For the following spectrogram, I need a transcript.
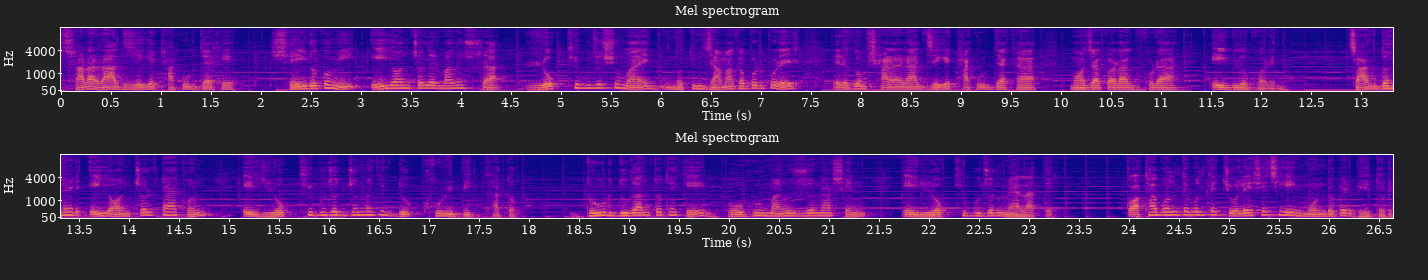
সারা রাত জেগে ঠাকুর দেখে, সেই রকমই এই অঞ্চলের মানুষরা লক্ষ্মী পুজোর সময় নতুন জামা কাপড় পরে এরকম সারা রাত জেগে ঠাকুর দেখা, মজা করা, ঘোরা এইগুলো করেন। চাকদহের এই অঞ্চলটা এখন এই লক্ষ্মী পুজোর জন্য কিন্তু খুবই বিখ্যাত। দূর দূরান্ত থেকে বহু মানুষজন আসেন এই লক্ষ্মী পুজোর মেলাতে। কথা বলতে বলতে চলে এসেছি এই মণ্ডপের ভেতরে।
